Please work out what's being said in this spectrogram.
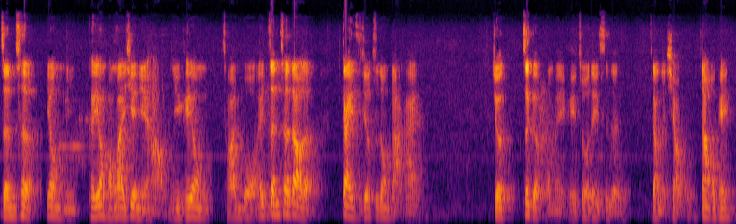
侦测？用你可以用红外线也好，你可以用超音波，哎，侦测到了盖子就自动打开，就这个我们也可以做类似的这样的效果，这样 OK。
